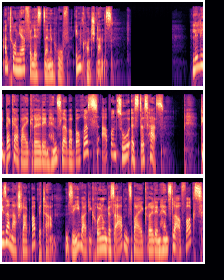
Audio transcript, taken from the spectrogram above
Antonia verlässt seinen Hof in Konstanz. Lilly Becker bei Grill den Hensler über Boris. Ab und zu ist es Hass. Dieser Nachschlag war bitter. Sie war die Krönung des Abends bei Grill den Hensler auf Vox,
